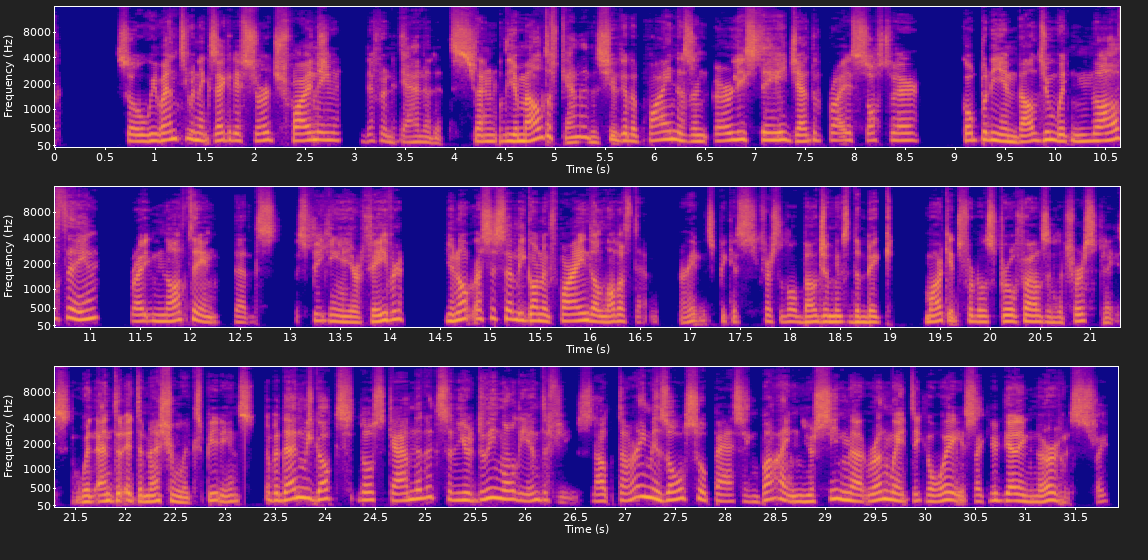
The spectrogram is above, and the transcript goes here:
So we went through an executive search finding different candidates. And the amount of candidates you're going to find as an early stage enterprise software company in Belgium with nothing, right? Nothing that's speaking in your favor. You're not necessarily going to find a lot of them, right? It's because, first of all, Belgium is the big market for those profiles in the first place with international experience. But then we got those candidates and you're doing all the interviews. Now time is also passing by and you're seeing that runway take away. It's like you're getting nervous, right?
